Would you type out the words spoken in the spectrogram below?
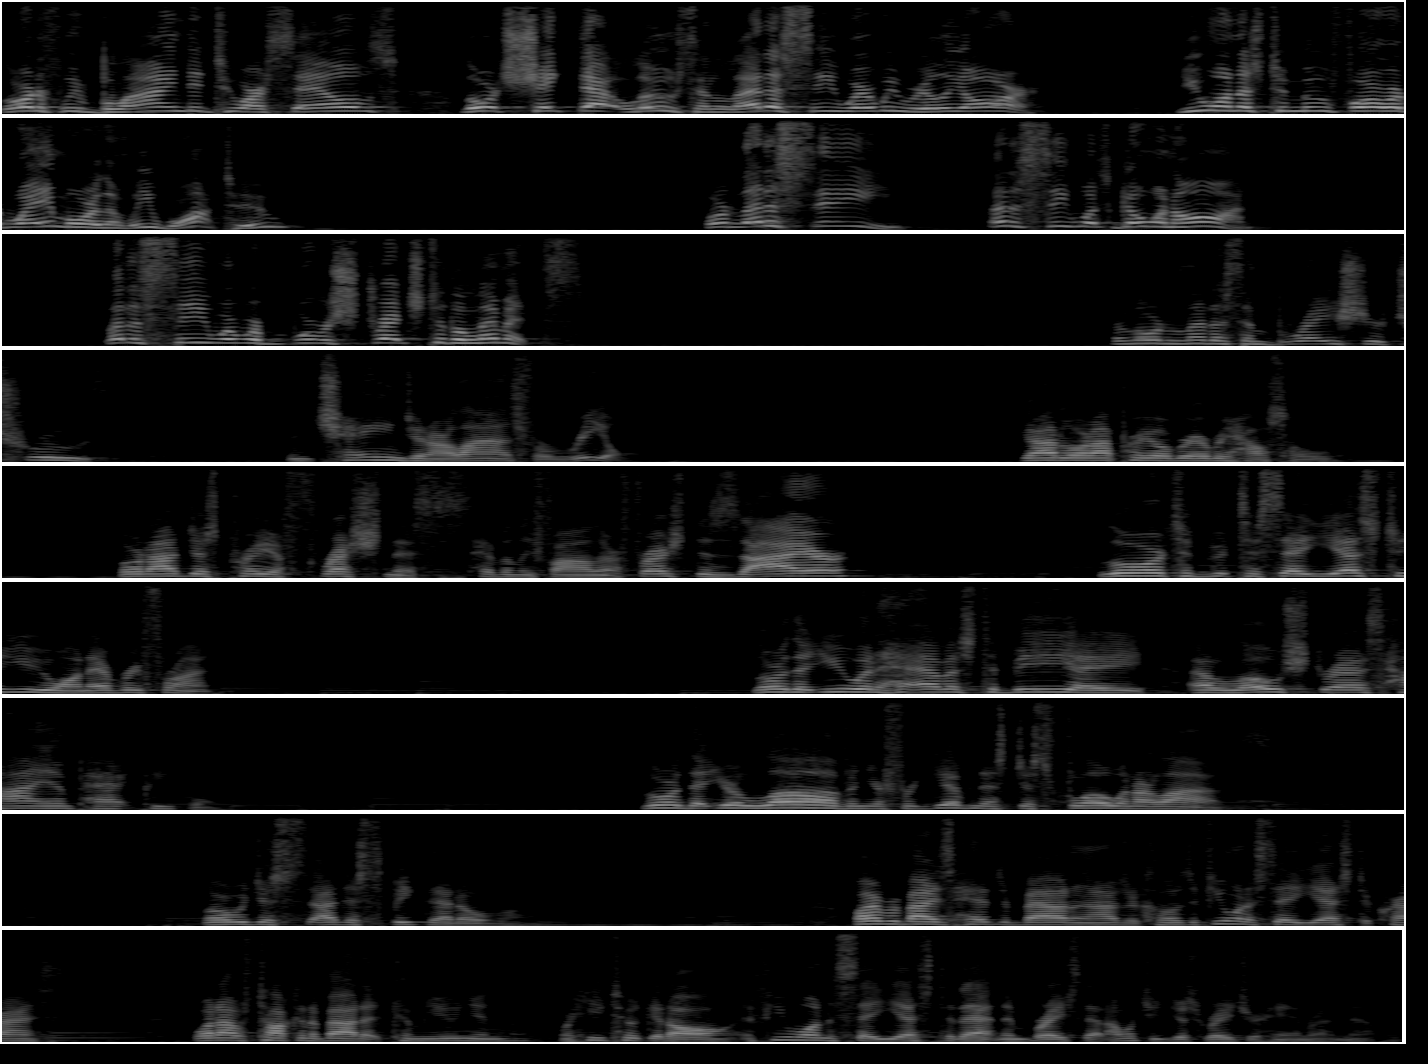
Lord, if we've blinded to ourselves, Lord, shake that loose and let us see where we really are. You want us to move forward way more than we want to. Lord, let us see. Let us see what's going on. Let us see where we're, where we're stretched to the limits. And Lord, let us embrace your truth and change in our lives for real. God, Lord, I pray over every household. Lord, I just pray a freshness, Heavenly Father, a fresh desire, Lord, to, to say yes to you on every front. Lord, that you would have us to be a, a low stress, high impact people. Lord, that your love and your forgiveness just flow in our lives. Lord, we just I just speak that over them. While everybody's heads are bowed and eyes are closed, if you want to say yes to Christ, what I was talking about at communion, where he took it all, if you want to say yes to that and embrace that, I want you to just raise your hand right now.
